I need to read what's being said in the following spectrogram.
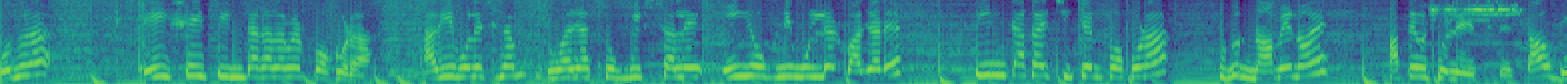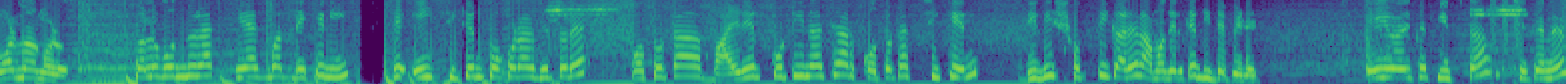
বন্ধুরা, এই সেই তিন টাকা দামের পকোড়া। আগেই বলেছিলাম দু হাজার চব্বিশ সালে এই অগ্নিমূল্যের বাজারে তিন টাকায় চিকেন পকোড়া শুধু নামে নয়, হাতেও চলে এসছে, তাও গরমাগরম চলো বন্ধুরা, খেয়ে একবার দেখে নিই যে এই চিকেন পকোড়ার ভেতরে কতটা বাইরের প্রোটিন আছে আর কতটা চিকেন দিদি সত্যিকারের আমাদেরকে দিতে পেরেছে। এই রয়েছে পিসটা চিকেনের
